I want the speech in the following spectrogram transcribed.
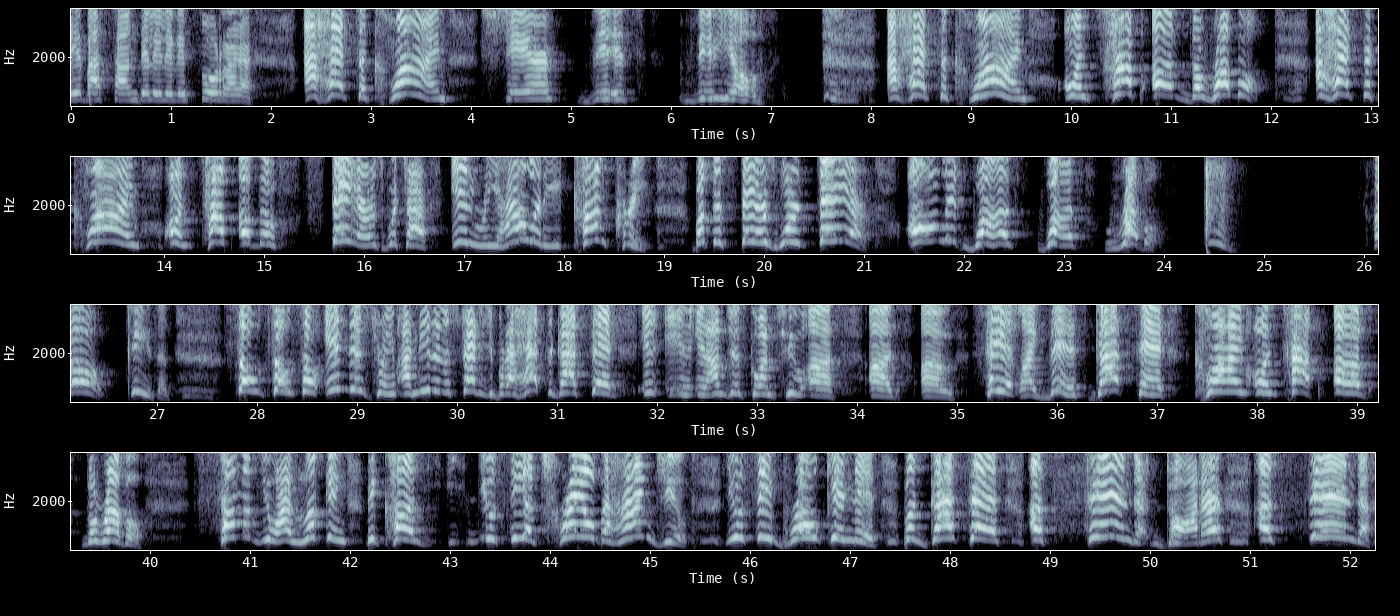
I had to climb, share this video. I had to climb on top of the rubble. I had to climb on top of the stairs, which are in reality concrete, but the stairs weren't there. All it was was rubble. Mm. Oh, Jesus. So, so, so in this dream, I needed a strategy, but I had to, God said, I'm just going to uh, uh, uh, say it like this God said, climb on top of the rubble. Some of you are looking because you see a trail behind you. You see brokenness. But God says, ascend, daughter, ascend,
